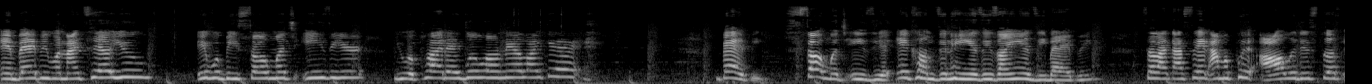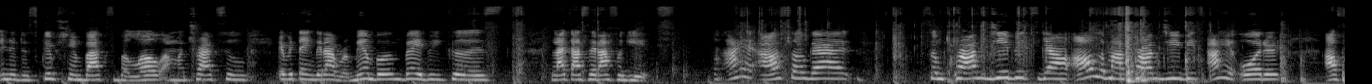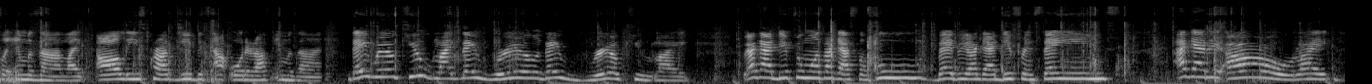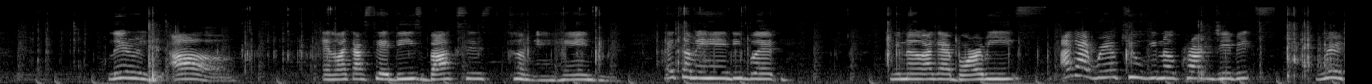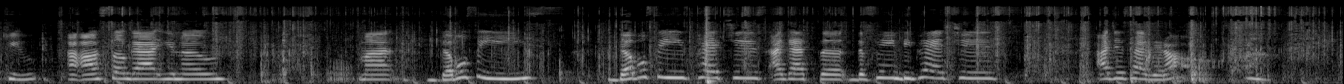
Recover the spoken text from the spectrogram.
And baby, when I tell you, it would be so much easier. You apply that glue on there like that. Baby, so much easier. It comes in handsy handsy, baby. So like I said, I'm going to put all of this stuff in the description box below. I'm going to try to everything that I remember, baby, because like I said, I forget. I had also got some croc Jibbitz, y'all. All of my croc Jibbitz I had ordered off of Amazon. Like all these croc Jibbitz I ordered off Amazon. They real cute. Like they real, they real cute. Like I got different ones. I got some food. Baby, I got different things. I got it all. Like literally all. And like I said, these boxes come in handy. They come in handy, but you know, I got Barbie. I got real cute, you know, croc Jibbitz. Real cute. I also got, you know, my double C's. Double C's patches. I got the, the Fendi patches. I just have it all.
